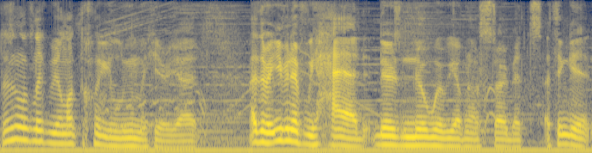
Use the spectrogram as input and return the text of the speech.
Doesn't look like we unlocked the Hungry Luma here yet. Either way, even if we had, there's no way we have enough star bits. I think it.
